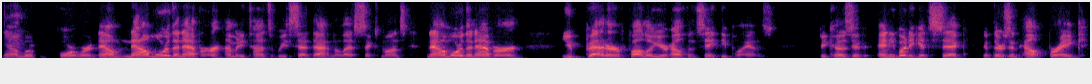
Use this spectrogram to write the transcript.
now moving forward. Now now more than ever. How many times have we said that in the last six months? Now more than ever, you better follow your health and safety plans because if anybody gets sick, if there's an outbreak,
